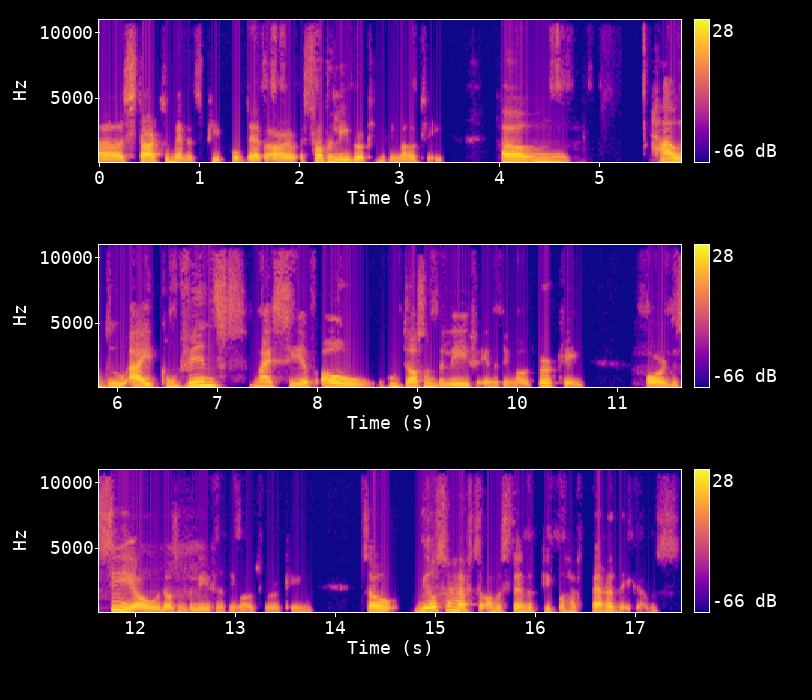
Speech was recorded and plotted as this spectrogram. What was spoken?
uh, start to manage people that are suddenly working remotely? Um, how do I convince my CFO who doesn't believe in remote working or the CEO who doesn't believe in remote working? So we also have to understand that people have paradigms.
